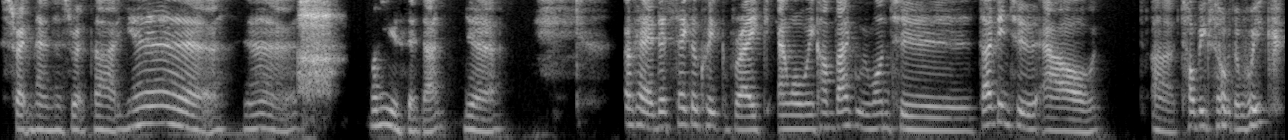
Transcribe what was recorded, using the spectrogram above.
straight man has read that. Yeah, yeah. Funny you said that. Yeah. Okay, let's take a quick break, and when we come back, we want to dive into our uh, topics of the week.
